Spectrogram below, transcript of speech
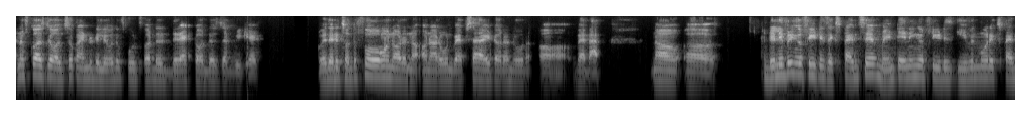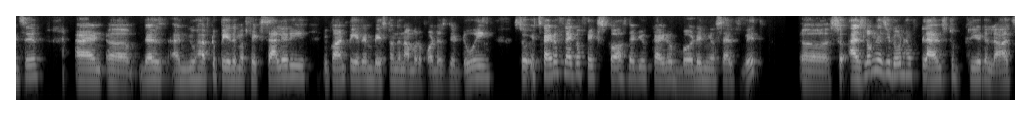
And of course, they also kind of deliver the food for the direct orders that we get, whether it's on the phone or on, on our own website or on our uh, web app. Now, uh, delivering a fleet is expensive. Maintaining a fleet is even more expensive, and uh, there's and you have to pay them a fixed salary. You can't pay them based on the number of orders they're doing. So it's kind of like a fixed cost that you kind of burden yourself with uh, so as long as you don't have plans to create a large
